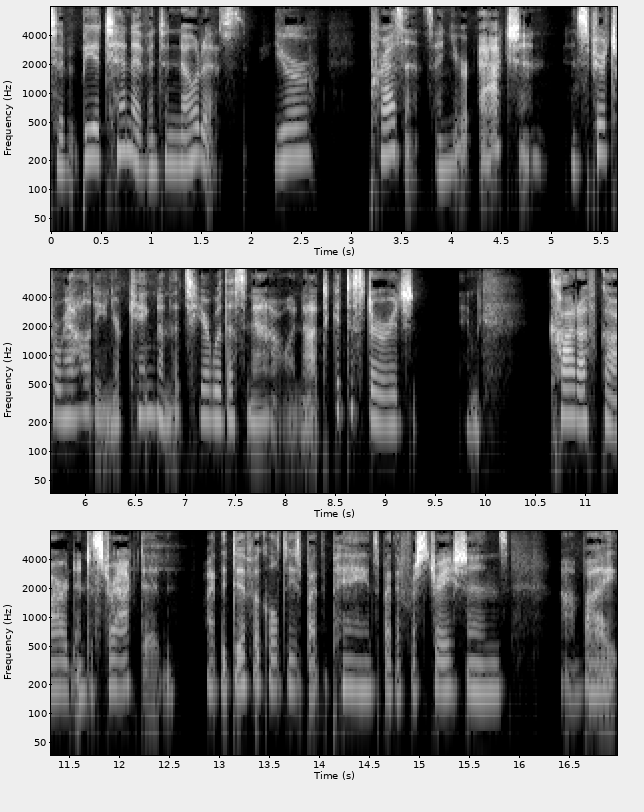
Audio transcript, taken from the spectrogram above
to be attentive and to notice your presence and your action and spiritual reality in your kingdom that's here with us now, and not to get discouraged and caught off guard and distracted by the difficulties, by the pains, by the frustrations, uh, by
